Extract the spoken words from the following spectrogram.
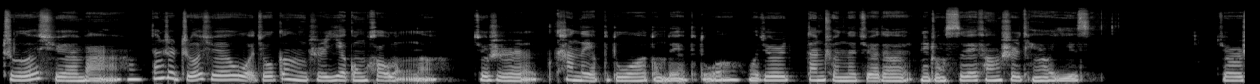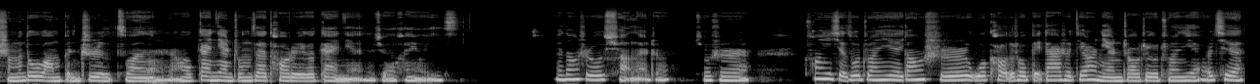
哲学吧，但是哲学我就更是叶公好龙了，就是看的也不多，懂得也不多，我就是单纯的觉得那种思维方式挺有意思。就是什么都往本质钻，然后概念中再套着一个概念，就觉得很有意思。因为当时我选来着，就是创意写作专业。当时我考的时候，北大是第二年招这个专业，而且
